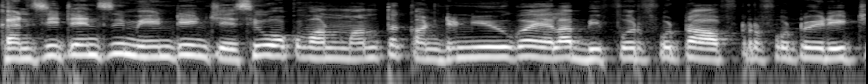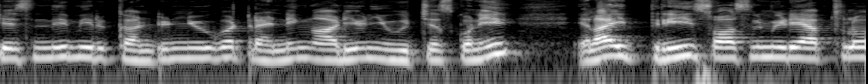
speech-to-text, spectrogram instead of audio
కన్సిస్టెన్సీ మెయింటైన్ చేసి ఒక వన్ మంత్ కంటిన్యూగా ఎలా before photo after photo edit చేసింది మీరు కంటిన్యూగా ట్రెండింగ్ ఆడియోని యూజ్ చేసుకొని ఇలా ఈ త్రీ సోషల్ మీడియా యాప్స్లో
